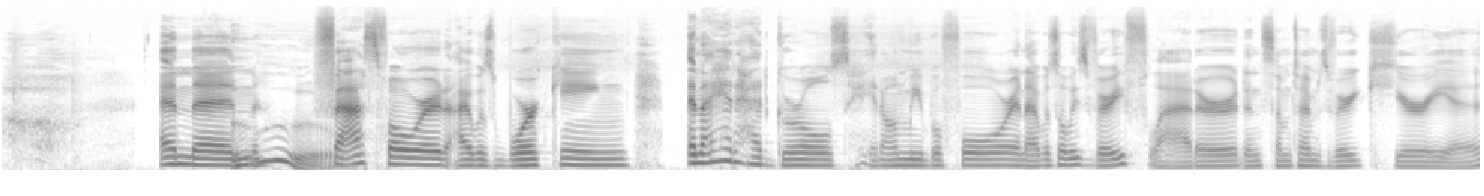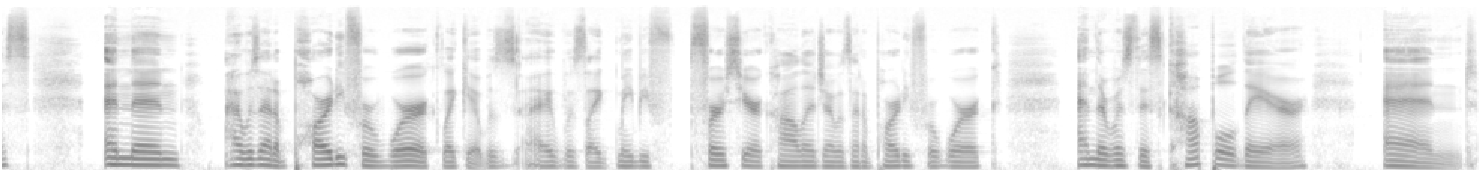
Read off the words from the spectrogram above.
And then Ooh. fast forward, I was working and I had had girls hit on me before and I was always very flattered and sometimes very curious. And then I was at a party for work, like it was I was like maybe first year of college, I was at a party for work and there was this couple there and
